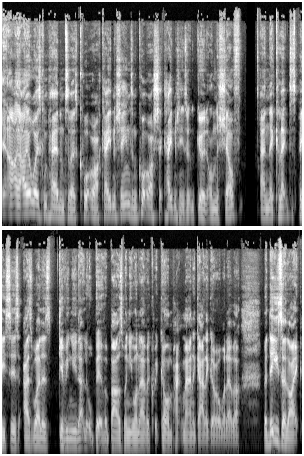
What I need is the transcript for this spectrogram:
I, I always compare them to those quarter arcade machines, and quarter arcade machines look good on the shelf, and they're collector's pieces as well as giving you that little bit of a buzz when you want to have a quick go on Pac Man, or Galaga, or whatever. But these are like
